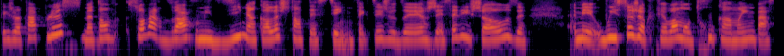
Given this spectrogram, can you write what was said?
Fait que je vais faire plus, mettons, soit vers 10h ou midi, mais encore là, je suis en testing. Fait que, tu sais, je veux dire, j'essaie des choses. Mais oui, ça, je vais prévoir mon trou quand même parce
